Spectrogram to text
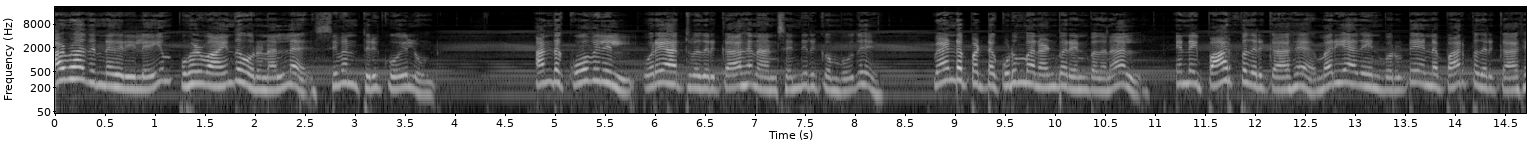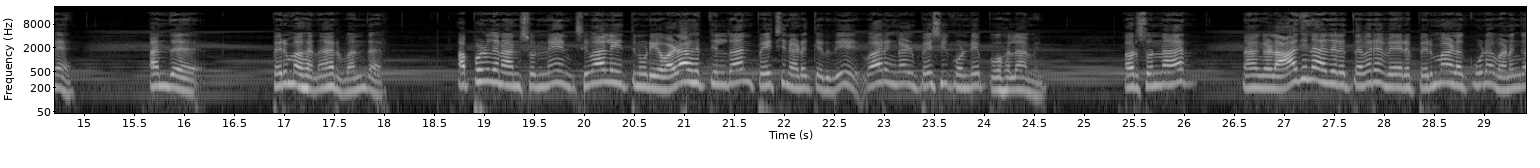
ஆழ்வார் திருநகரிலேயும் புகழ்வாய்ந்த ஒரு நல்ல சிவன் திருக்கோயில் உண்டு. அந்த கோவிலில் உரையாற்றுவதற்காக நான் சென்றிருக்கும் போது வேண்டப்பட்ட குடும்ப நண்பர் என்பதனால் என்னை பார்ப்பதற்காக மரியாதையின் பொருட்டு என்னை பார்ப்பதற்காக அந்த பெருமகனார் வந்தார். அப்பொழுது நான் சொன்னேன் சிவாலயத்தினுடைய வளாகத்தில் தான் பேச்சு நடக்கிறது வாருங்கள் பேசிக்கொண்டே போகலாம் என்று. அவர் சொன்னார் நாங்கள் ஆதிநாதரை தவிர வேற பெருமாளை கூட வணங்க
